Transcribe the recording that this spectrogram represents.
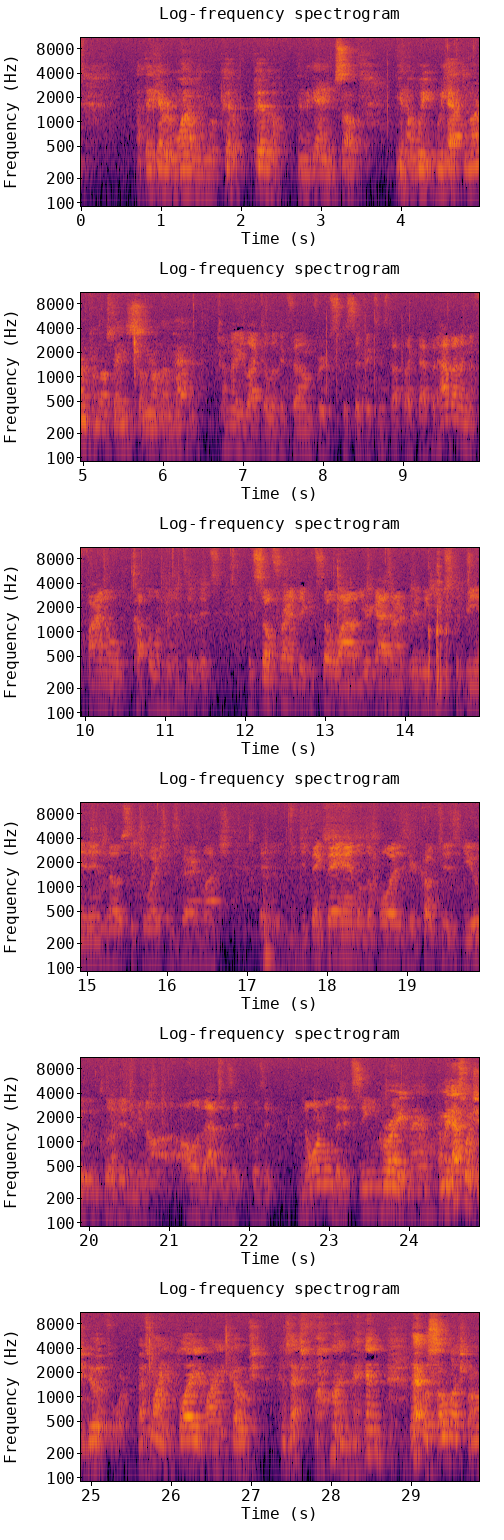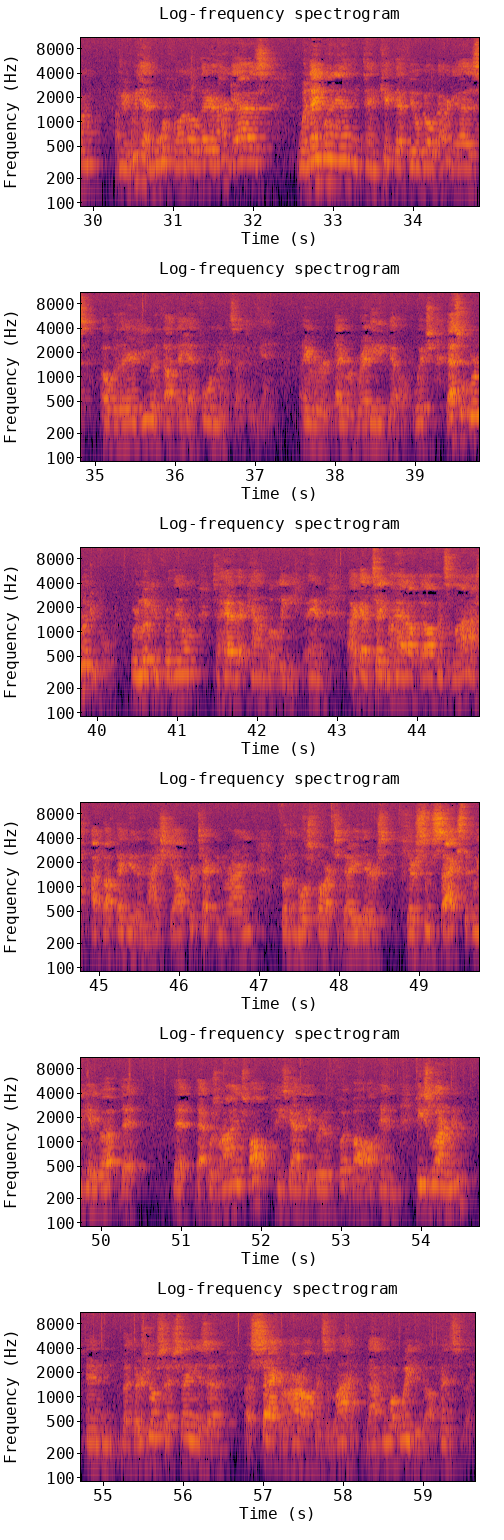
I think every one of them were pivotal in the game. So you know, we, we have to learn from those things so we don't let them happen. I know you like to look at film for specifics and stuff like that, but how about in the final couple of minutes? It, it's it's so frantic, it's so wild. Your guys aren't really used to being in those situations very much. Uh, Did you think they handled the boys, your coaches, you included? I mean, all, all of that was it was it normal? Did it seem Great, man. I mean, that's what you do it for. That's why you play and why you coach, because that's fun, man. That was so much fun. I mean, we had more fun over there, and our guys, when they went in and kicked that field goal, our guys over there, you would have thought they had four minutes left in the game. They were they were ready to go, which that's what we're looking for. We're looking for them to have that kind of belief. And I got to take my hat off the offensive line. I, I thought they did a nice job protecting Ryan for the most part today. There's there's some sacks that we gave up that that that was Ryan's fault. He's got to get rid of the football, and he's learning. And but there's no such thing as a, a sack on our offensive line, not in what we do offensively.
